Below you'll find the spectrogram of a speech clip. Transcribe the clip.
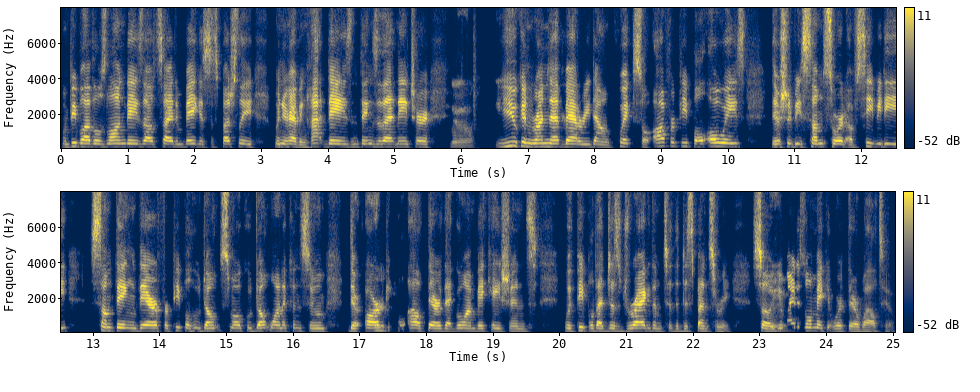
when people have those long days outside in Vegas, especially when you're having hot days and things of that nature. yeah. You can run that battery down quick. So offer people always there should be some sort of CBD, something there for people who don't smoke, who don't want to consume. There are Sure. people out there that go on vacations with people that just drag them to the dispensary. So you might as well make it worth their while too.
